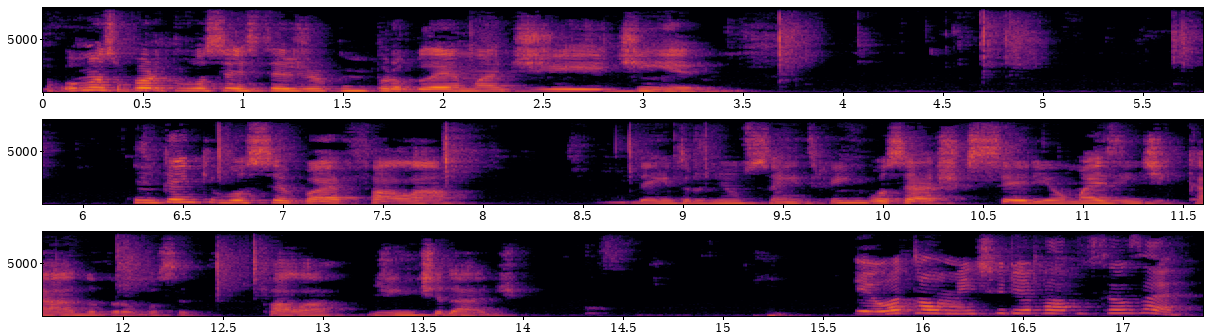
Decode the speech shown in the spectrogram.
Vamos supor que você esteja com um problema de dinheiro. Com quem que você vai falar dentro de um centro? Quem você acha que seria o mais indicado para você falar de entidade? Eu atualmente iria falar com o seu Zé.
